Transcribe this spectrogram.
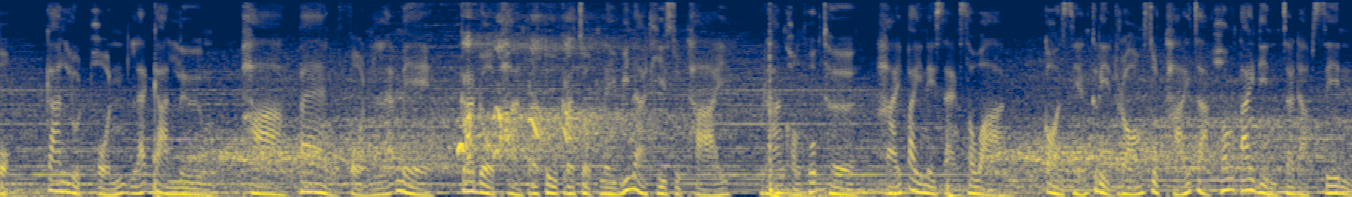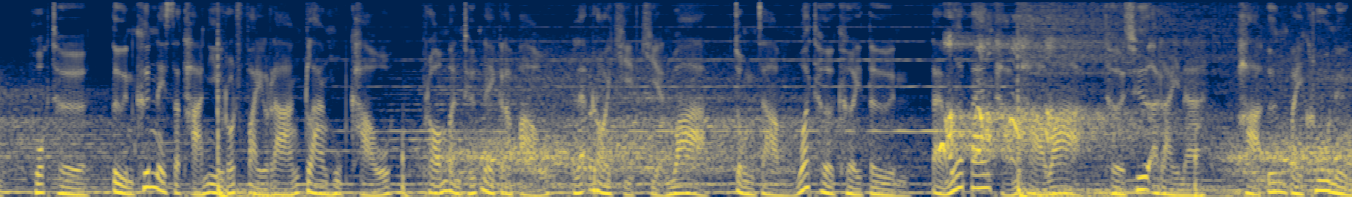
6. การหลุดพ้นและการลืม พา แป้ง ฝนและเมย์กระโดดผ่านประตูกระจกในวินาทีสุดท้าย ร่างของพวกเธอหายไปในแสงสว่าง ก่อนเสียงกรีดร้องสุดท้ายจากห้องใต้ดินจะดับสิ้น พวกเธอตื่นขึ้นในสถานีรถไฟร้างกลางหุบเขา พร้อมบันทึกในกระเป๋า และรอยขีดเขียนว่า จงจำว่าเธอเคยตื่น แต่เมื่อแป้งถามพาว่า เธอชื่ออะไรนะพาอึ้งไปครู่หนึ่ง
